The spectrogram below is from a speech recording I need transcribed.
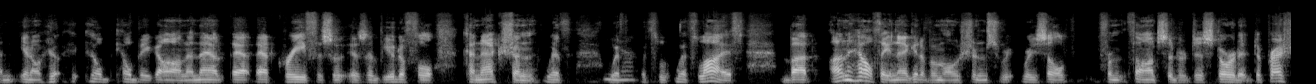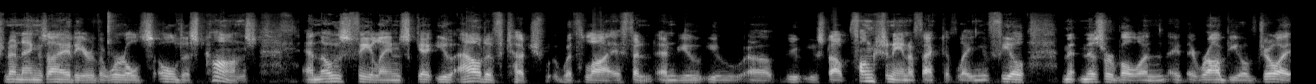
and you know he'll he'll, he'll be gone and that that that grief is a, is a beautiful connection with with yeah. with with life but unhealthy negative emotions re- result from thoughts that are distorted. Depression and anxiety are the world's oldest cons, and those feelings get you out of touch with life, and and you you uh, you, you, stop functioning effectively, and you feel miserable, and they, they rob you of joy.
